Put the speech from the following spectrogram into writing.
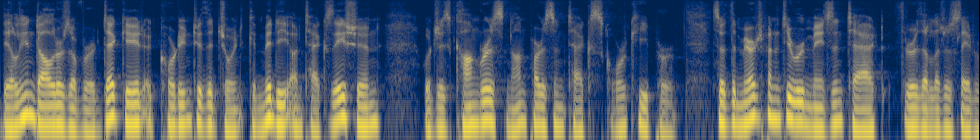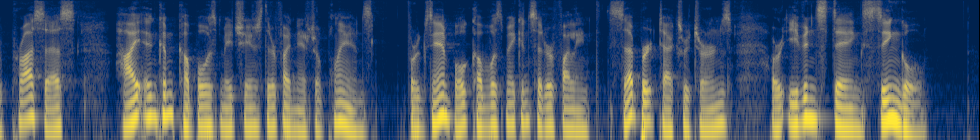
billion dollars over a decade, according to the Joint Committee on Taxation, which is Congress' nonpartisan tax scorekeeper. So if the marriage penalty remains intact through the legislative process, high income couples may change their financial plans. For example, couples may consider filing separate tax returns or even staying single,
